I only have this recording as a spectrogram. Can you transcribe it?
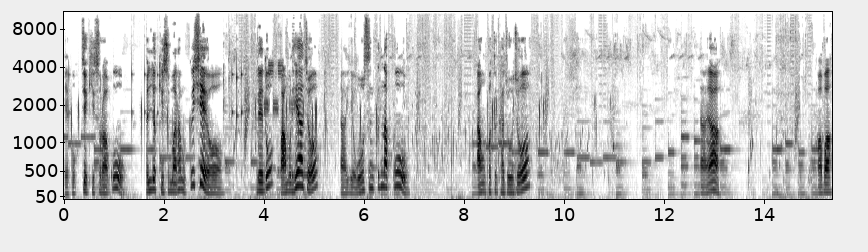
네, 목재 기술하고 전력 기술만 하면 끝이에요. 그래도 마무리 해야죠. 자, 이제 옷은 끝났고 나무 버튼 가져오죠. 자, 야, 와봐.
